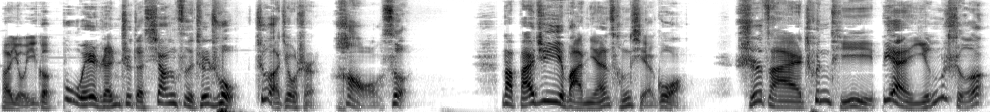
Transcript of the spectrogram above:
呃有一个不为人知的相似之处，这就是好色。那白居易晚年曾写过：“十载春啼变莺舌，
